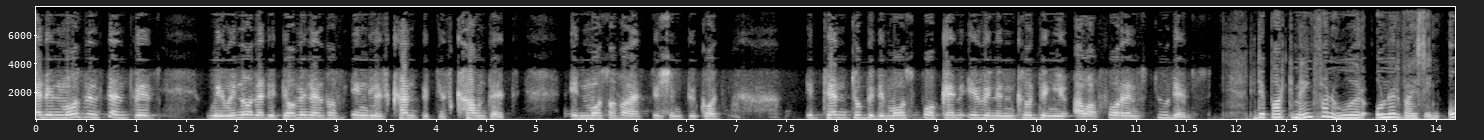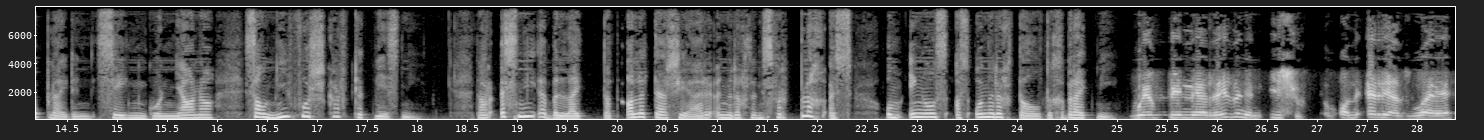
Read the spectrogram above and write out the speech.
And in most instances, we, we know that the dominance of English can't be discounted in most of our institutions because it tends to be the most spoken even including our foreign students. Die departement van hoër onderwys en opleiding sê Ngonyana sal nie voorskrifklik wees nie. Daar is nie 'n beleid dat alle tersiêre instellings verplig is om Engels as onderrigtaal te gebruik nie. We've been uh, raising an issue on areas where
